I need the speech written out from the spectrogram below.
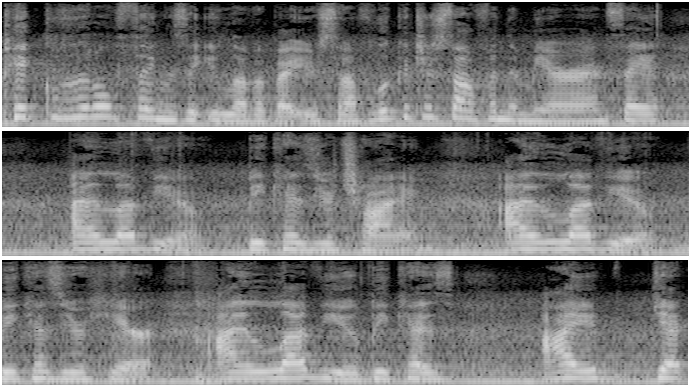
Pick little things that you love about yourself. Look at yourself in the mirror and say, I love you because you're trying. I love you because you're here. I love you because I get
